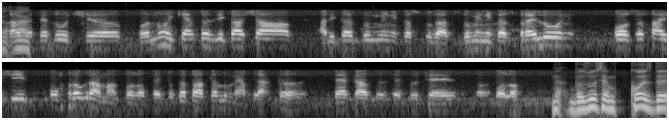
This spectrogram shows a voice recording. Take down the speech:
Da, Dacă a- te duci uh, în weekend, să zic așa, adică duminică, scuzați, duminică spre luni, poți să stai și un program acolo, pentru că toată lumea pleacă de acasă se duce încolo. Da, văzusem cozi de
